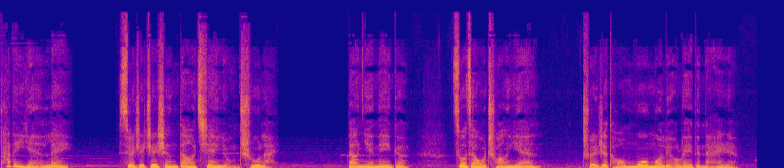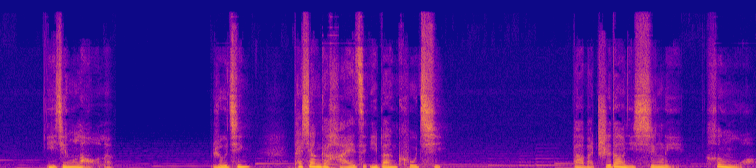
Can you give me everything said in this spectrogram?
他的眼泪随着这声道歉涌出来。当年那个坐在我床沿、垂着头默默流泪的男人，已经老了。如今，他像个孩子一般哭泣。爸爸知道你心里恨我，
